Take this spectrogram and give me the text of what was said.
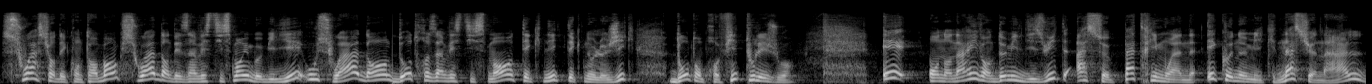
soit sur des comptes en banque, soit dans des investissements immobiliers ou soit dans d'autres investissements techniques, technologiques dont on profite tous les jours. Et on en arrive en 2018 à ce patrimoine économique national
